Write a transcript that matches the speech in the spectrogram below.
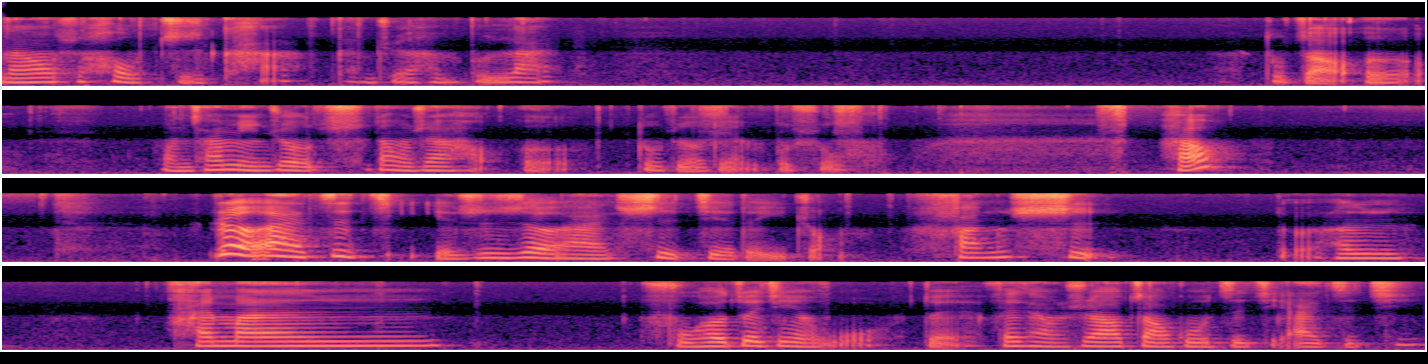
然后是厚纸卡，感觉很不赖。肚子好饿，晚餐明明就有吃，但我现在好饿，肚子有点不舒服。好，热爱自己也是热爱世界的一种方式，对，很。还蛮符合最近的我，对，非常需要照顾自己、爱自己，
